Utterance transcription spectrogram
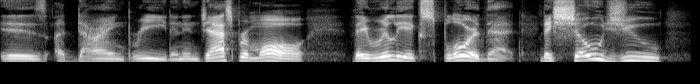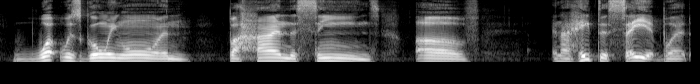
is a dying breed. And in Jasper Mall, they really explored that. They showed you what was going on behind the scenes of, and I hate to say it, but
